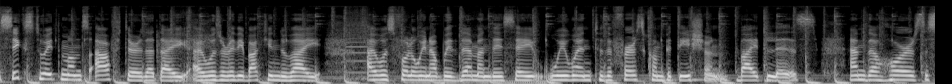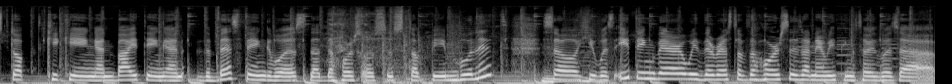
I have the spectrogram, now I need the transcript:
six to eight months after that, I, I was already back in Dubai. I was following up with them, and they say we went to the first competition, biteless, and the horse stopped kicking and biting. And the best thing was that the horse also stopped being bullied. So mm. he was eating there with the rest of the horses and everything. So it was a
